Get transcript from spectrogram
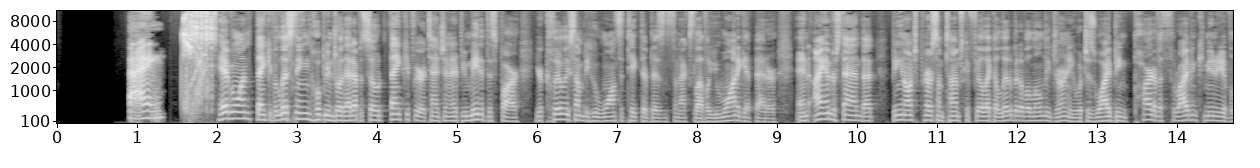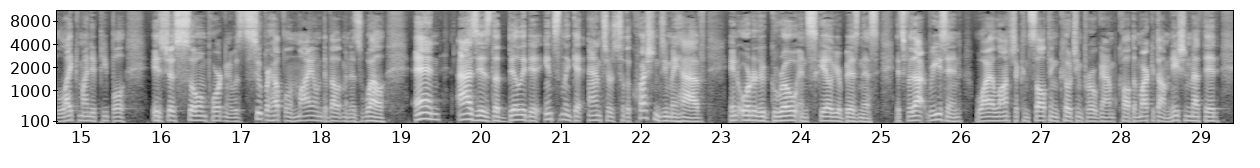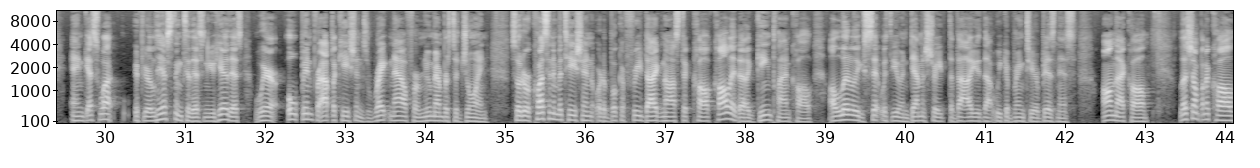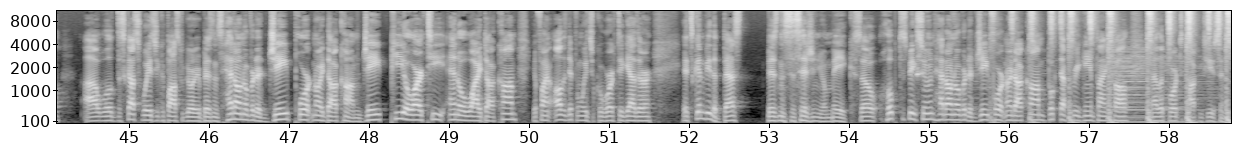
Bye. Hey everyone, thank you for listening. Hope you enjoyed that episode. Thank you for your attention. And if you made it this far, you're clearly somebody who wants to take their business to the next level. You want to get better. And I understand that being an entrepreneur sometimes can feel like a little bit of a lonely journey, which is why being part of a thriving community of like minded people is just so important. It was super helpful in my own development as well. And as is the ability to instantly get answers to the questions you may have in order to grow and scale your business. It's for that reason why I launched a consulting coaching program called the Market Domination Method. And guess what? If you're listening to this and you hear this, we're open for applications right now for new members to join. So to request an invitation or to book a free diagnostic call, call it a game plan call. I'll literally sit with you and demonstrate the value that we could bring to your business on that call. Let's jump on a call. Uh, we'll discuss ways you could possibly grow your business. Head on over to jportnoy.com, J-P-O-R-T-N-O-Y.com. You'll find all the different ways you could work together. It's going to be the best business decision you'll make. So hope to speak soon. Head on over to jportnoy.com, book that free game plan call, and I look forward to talking to you soon.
